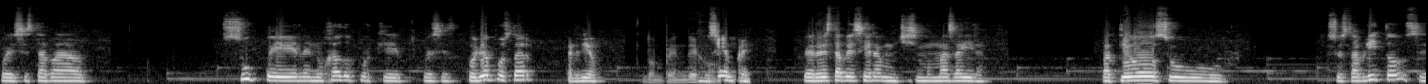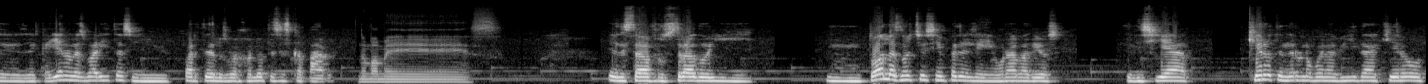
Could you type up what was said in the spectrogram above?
pues estaba súper enojado porque pues volvió a apostar, perdió. Don pendejo. Como siempre. Pero esta vez era muchísimo más la ira. Pateó su su establito, se le cayeron las varitas y parte de los guajolotes escaparon. No mames. Él estaba frustrado y mm, todas las noches siempre le oraba a Dios. Le decía, quiero tener una buena vida, quiero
